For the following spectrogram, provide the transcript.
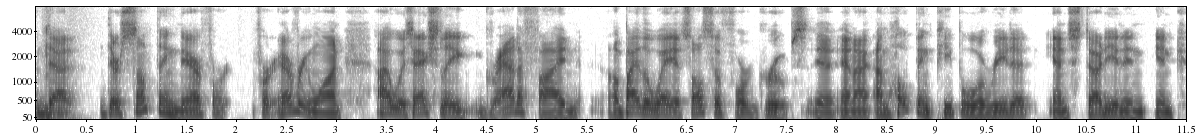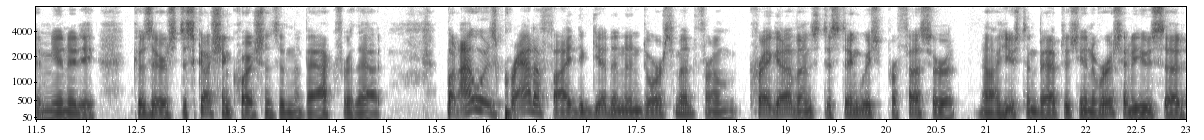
Mm-hmm. That there's something there for for everyone. I was actually gratified. Oh, by the way, it's also for groups, and I, am hoping people will read it and study it in in community because there's discussion questions in the back for that. But I was gratified to get an endorsement from Craig Evans, distinguished professor at uh, Houston Baptist University, who said,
